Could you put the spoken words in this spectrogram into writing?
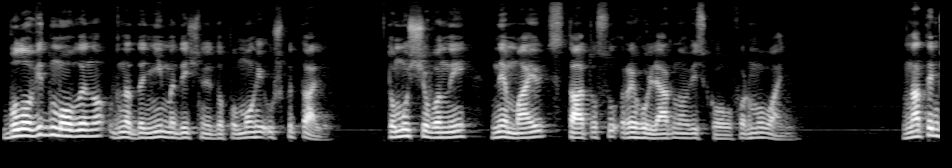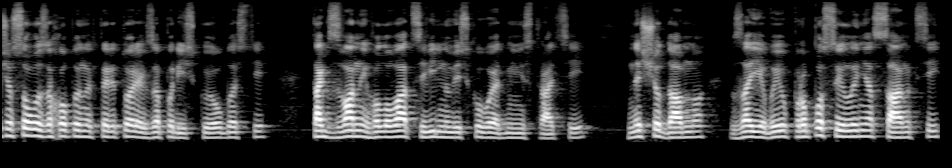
було відмовлено в наданні медичної допомоги у шпиталі, тому що вони не мають статусу регулярного військового формування. На тимчасово захоплених територіях Запорізької області так званий голова цивільно-військової адміністрації нещодавно заявив про посилення санкцій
